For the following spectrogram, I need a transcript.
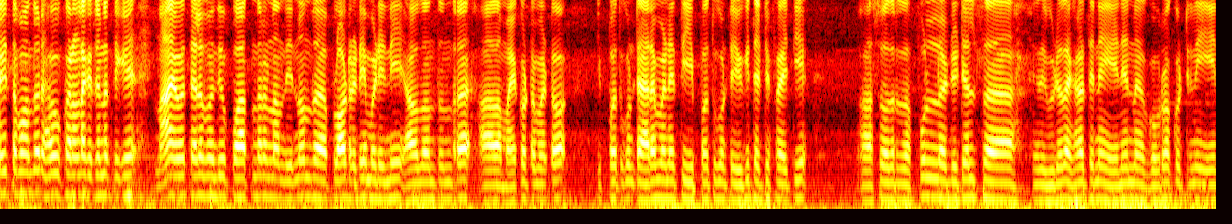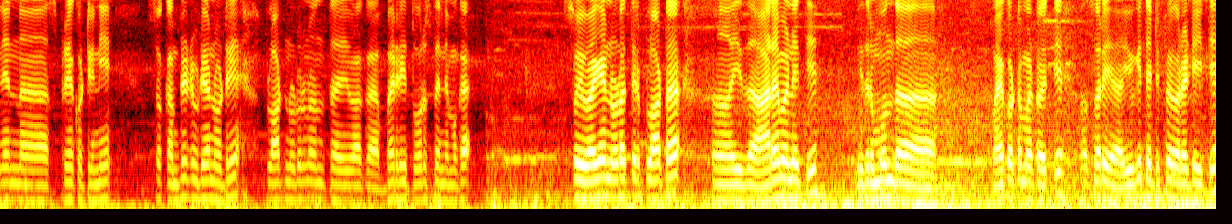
ರೈತ ಬಾಂಧವ್ರೆ ಹಾಗೂ ಕರ್ನಾಟಕ ಜನತೆಗೆ. ನಾ ಇವತ್ತೆಲ್ಲ ಬಂದಿವಪ್ಪ ಅಂತಂದ್ರೆ ನಂದು ಇನ್ನೊಂದು ಪ್ಲಾಟ್ ರೆಡಿ ಮಾಡೀನಿ. ಯಾವುದಂತಂದ್ರೆ ಮೈಕೋ ಟೊಮೆಟೊ ಇಪ್ಪತ್ತು ಗುಂಟೆ ಅರೆಮೆನ್ ಐತಿ, ಇಪ್ಪತ್ತು ಗುಂಟೆ ಯುಗಿ ತರ್ಟಿ ಫೈವ್ ಐತಿ. ಸೊ ಅದ್ರದ್ದು ಫುಲ್ ಡೀಟೇಲ್ಸ್ ಇದು ವಿಡಿಯೋದಾಗ ಹೇಳ್ತೀನಿ. ಏನೇನು ಗೊಬ್ಬರ ಕೊಟ್ಟಿನಿ, ಏನೇನು ಸ್ಪ್ರೇ ಕೊಟ್ಟಿನಿ. ಸೊ ಕಂಪ್ಲೀಟ್ ವಿಡಿಯೋ ನೋಡಿರಿ ಪ್ಲಾಟ್ ನೋಡೋಣ ಅಂತ ಇವಾಗ ಬರ್ರಿ, ತೋರಿಸ್ತೇನೆ ನಿಮಗೆ. ಸೊ ಇವಾಗೇನು ನೋಡತ್ತೀರಿ ಪ್ಲಾಟ್ ಇದು ಆರೆಮನ್ ಐತಿ. ಇದ್ರ ಮುಂದೆ ಮೈಕೋ ಟೊಮೆಟೊ ಐತಿ. ಸಾರಿ ಯುಗಿ ತರ್ಟಿ ಫೈವ್ ವೆರೈಟಿ ಐತಿ.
